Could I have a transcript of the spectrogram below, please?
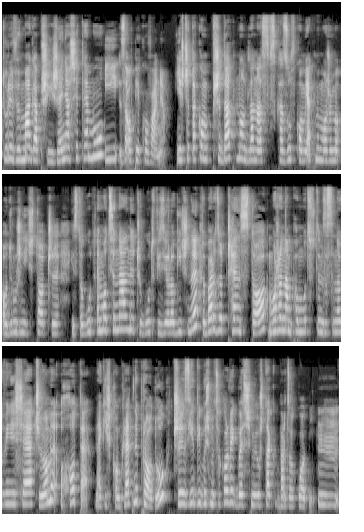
który wymaga przyjrzenia się temu i zaopiekowania. Jeszcze taką przydatną dla nas wskazówką, jak my możemy odróżnić to, czy jest to głód emocjonalny, czy głód fizjologiczny, to bardzo często może nam pomóc w tym zastanowienie się, czy mamy ochotę na jakiś konkretny produkt, czy zjedlibyśmy cokolwiek, bo jesteśmy już tak bardzo głodni. Mm,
